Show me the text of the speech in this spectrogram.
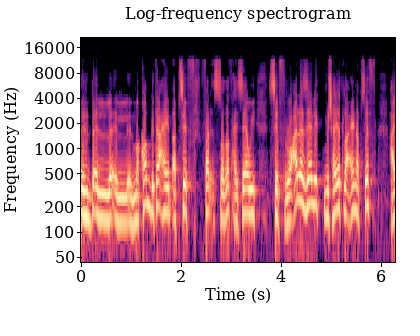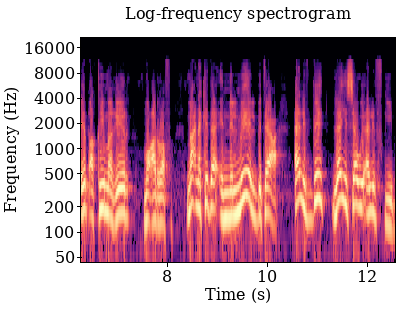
المقام بتاعها هيبقى بصفر. فرق الصادات هيساوي صفر وعلى ذلك مش هيطلع هنا بصفر هيبقى قيمة غير معرفة. معنى كده إن الميل بتاع ألف ب لا يساوي ألف جيم.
